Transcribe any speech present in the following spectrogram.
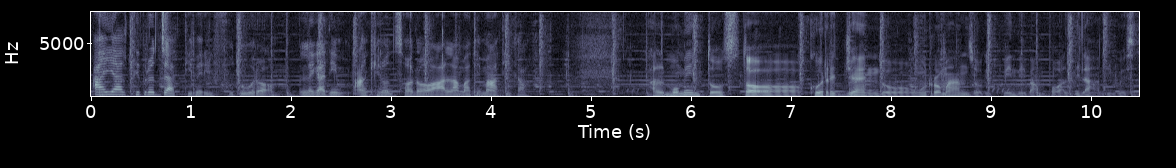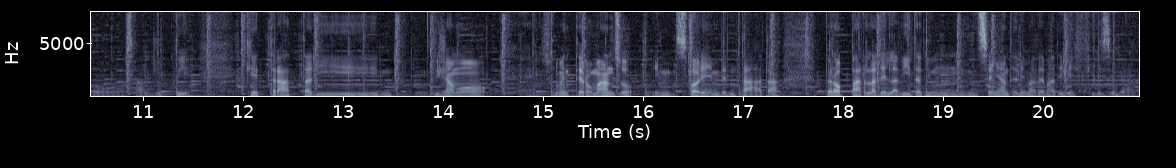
Hai altri progetti per il futuro, legati anche non solo alla matematica? Al momento sto correggendo un romanzo che quindi va un po' al di là di questo saggio qui, che tratta di, diciamo, sicuramente romanzo in storia inventata, però parla della vita di un insegnante di matematica e fisica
